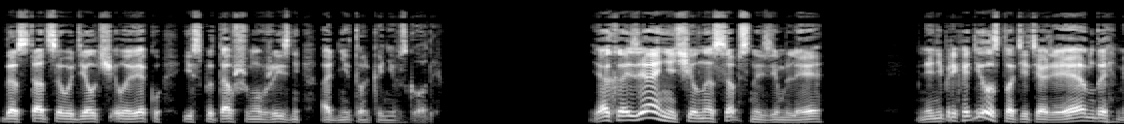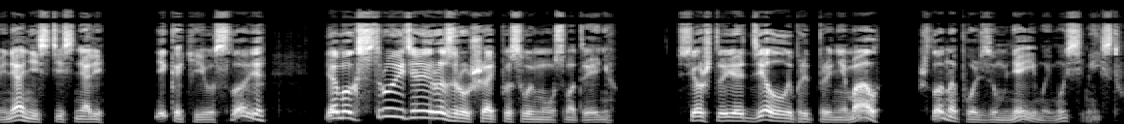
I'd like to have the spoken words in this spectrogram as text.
достаться в удел человеку, испытавшему в жизни одни только невзгоды. Я хозяйничал на собственной земле, мне не приходилось платить аренды, меня не стесняли никакие условия, я мог строить или разрушать по своему усмотрению. Все, что я делал и предпринимал, шло на пользу мне и моему семейству.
